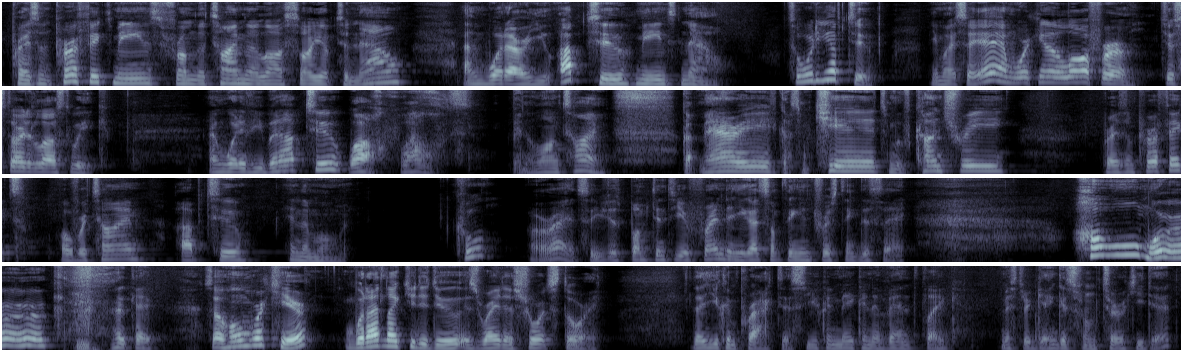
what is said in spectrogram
Present perfect means from the time that I last saw you up to now. And what are you up to means now. So what are you up to? You might say, hey, I'm working at a law firm. Just started last week. And what have you been up to? Well, well, it's been a long time. Got married, got some kids, moved country. Present perfect, over time up to in the moment. Cool? All right, so you just bumped into your friend and you got something interesting to say. Homework. okay, so homework here. What I'd like you to do is write a short story that you can practice. You can make an event like Mr. Genghis from Turkey did,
